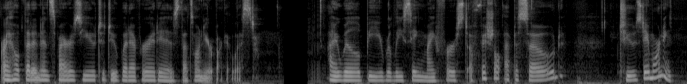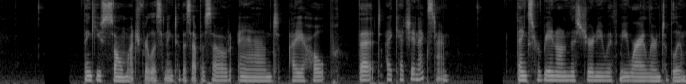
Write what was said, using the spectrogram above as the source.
I hope that it inspires you to do whatever it is that's on your bucket list. I will be releasing my first official episode Tuesday morning. Thank you so much for listening to this episode, and I hope that I catch you next time. Thanks for being on this journey with me where I learn to bloom.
